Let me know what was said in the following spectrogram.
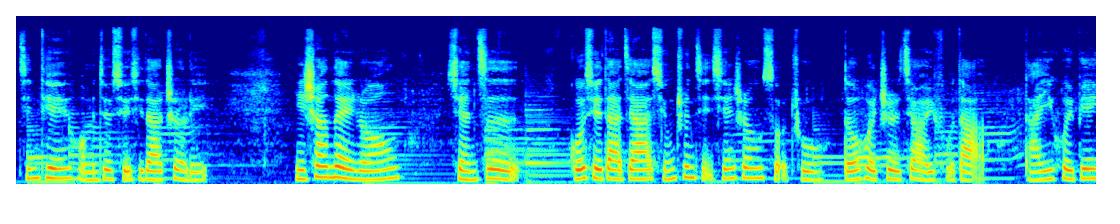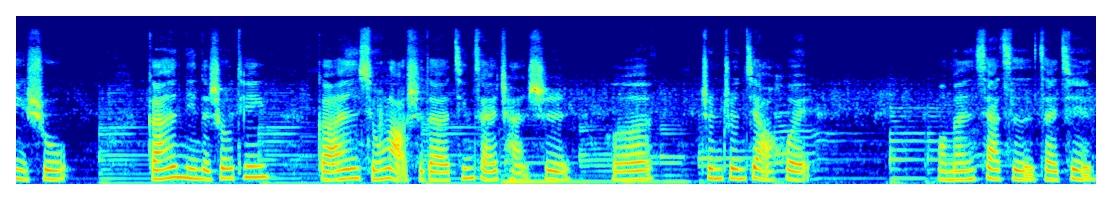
今天我们就学习到这里。以上内容选自国学大家熊春锦先生所著《德惠智教育辅导答疑汇编译书》。感恩您的收听，感恩熊老师的精彩阐释和谆谆教诲。我们下次再见。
